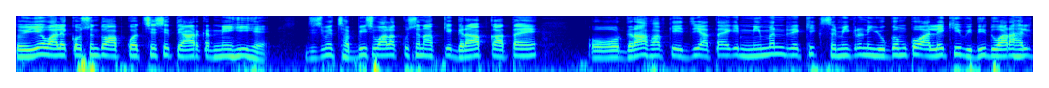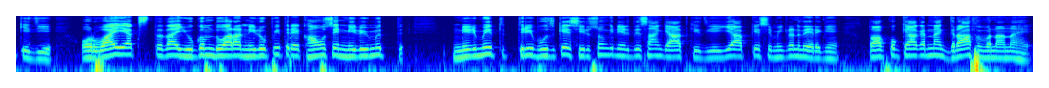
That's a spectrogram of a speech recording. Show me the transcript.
तो ये वाले क्वेश्चन तो आपको अच्छे से तैयार करने ही है, जिसमें छब्बीस वाला क्वेश्चन आपके ग्राफ का आता है। और ग्राफ आपके इज्जे आता है कि निम्न रेखिक समीकरण युगम को अलेखी विधि द्वारा हल कीजिए और वाई अक्ष तथा युगम द्वारा निरूपित रेखाओं से निर्मित निर्मित त्रिभुज के शीर्षों की निर्देशांक ज्ञात कीजिए। ये आपके समीकरण दे रखे हैं। तो आपको क्या करना है? ग्राफ बनाना है।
